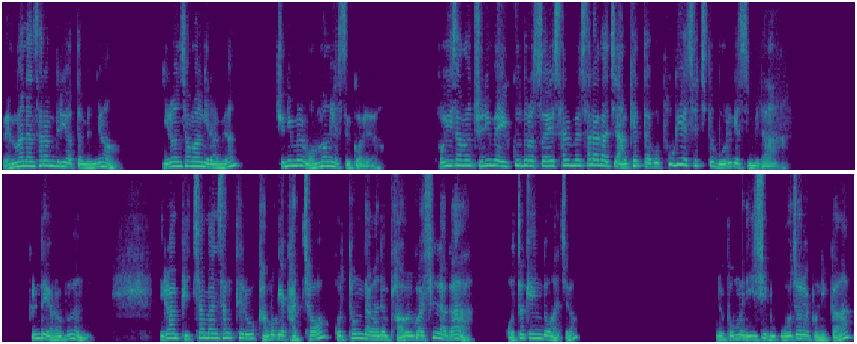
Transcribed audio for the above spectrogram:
웬만한 사람들이었다면요. 이런 상황이라면 주님을 원망했을 거예요. 더 이상은 주님의 일꾼으로서의 삶을 살아가지 않겠다고 포기했을지도 모르겠습니다. 그런데 여러분, 이러한 비참한 상태로 감옥에 갇혀 고통당하는 바울과 신라가 어떻게 행동하죠? 본문 25절을 보니까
